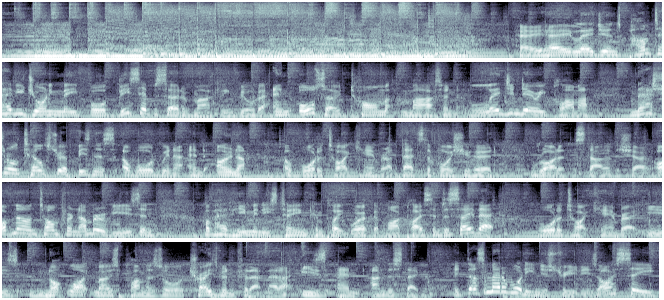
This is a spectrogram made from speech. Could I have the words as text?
Hey, hey, legends. Pumped to have you joining me for this episode of Marketing Builder and also Tom Martin, legendary plumber, National Telstra Business Award winner, and owner of Watertight Canberra. That's the voice you heard right at the start of the show. I've known Tom for a number of years and I've had him and his team complete work at my place. And to say that Watertight Canberra is not like most plumbers or tradesmen for that matter is an understatement. It doesn't matter what industry it is, I see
